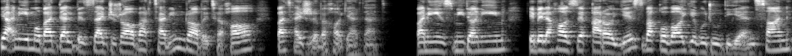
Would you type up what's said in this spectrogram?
یعنی مبدل به زجرآورترین رابطه ها و تجربه ها گردد. و نیز می‌دانیم که به لحاظ قرایز و قوای وجودی انسان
